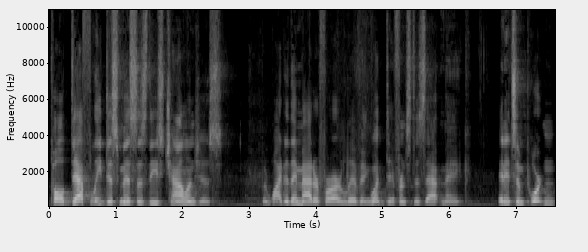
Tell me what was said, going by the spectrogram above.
Paul deftly dismisses these challenges but why do they matter for our living? What difference does that make? And it's important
